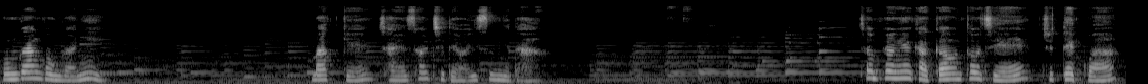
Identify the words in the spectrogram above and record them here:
공간 공간이 맞게 잘 설치되어 있습니다. 천평에 가까운 토지에 주택과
